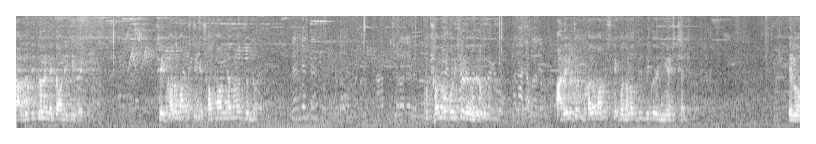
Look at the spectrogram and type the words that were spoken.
রাজনৈতিক দলের নেতা অনেকেই হয়েছে। সেই ভালো মানুষটিকে সম্মান জানানোর জন্য খুব স্বল্প পরিসরে হলেও আরেকজন ভালো মানুষকে প্রধান অতিথি করে নিয়ে এসছেন। এবং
